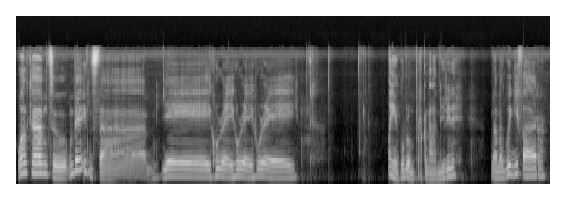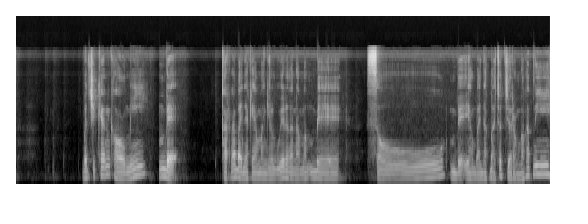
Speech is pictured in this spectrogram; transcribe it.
Welcome to Mbe Instan. Yeay, hooray, hooray, hooray. Oh iya, gue belum perkenalan diri deh. Nama gue Gifar. But you can call me Mbe. Karena banyak yang manggil gue dengan nama Mbe. So, Mbe yang banyak bacot jarang banget nih.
